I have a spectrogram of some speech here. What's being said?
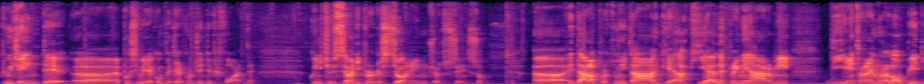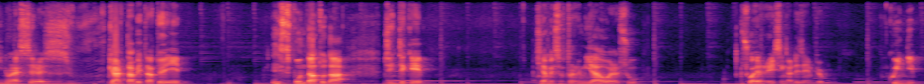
più gente uh, è possibile competere con gente più forte. Quindi c'è un sistema di progressione in un certo senso. Uh, e dà l'opportunità anche a chi ha le prime armi di entrare in una lobby e di non essere scartabetato e, e sfondato da gente che ci ha messo 3000 ore su, su iRacing ad esempio. Quindi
